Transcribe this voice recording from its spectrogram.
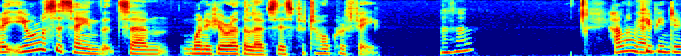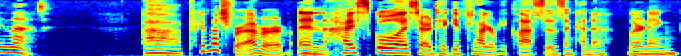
Now, you were also saying that um, one of your other loves is photography. Mm-hmm. How long yeah. have you been doing that? Uh, pretty much forever. In high school, I started taking photography classes and kind of learning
